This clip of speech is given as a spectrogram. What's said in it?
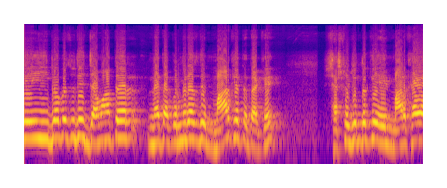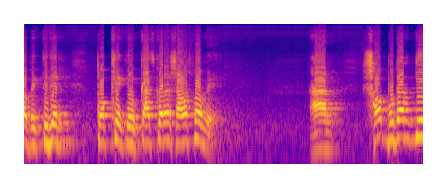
এইভাবে যদি জামাতের নেতাকর্মীরা যদি মার খেতে থাকে, শেষ পর্যন্ত কি এই মার খাওয়া ব্যক্তিদের পক্ষে কেউ কাজ করার সাহস পাবে? আর সব ভোটার কি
